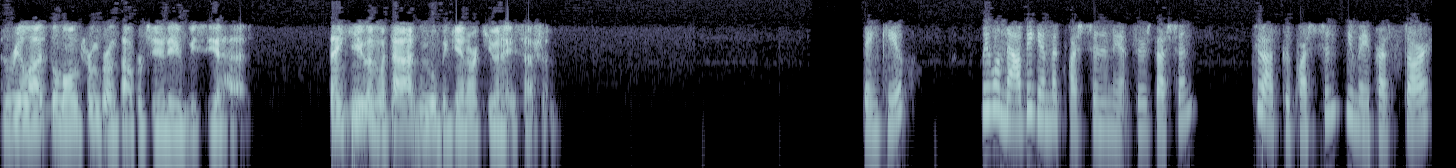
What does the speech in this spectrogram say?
and realize the long-term growth opportunity we see ahead. Thank you. And with that, we will begin our Q&A session. Thank you. We will now begin the question-and-answer session. To ask a question, you may press star,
